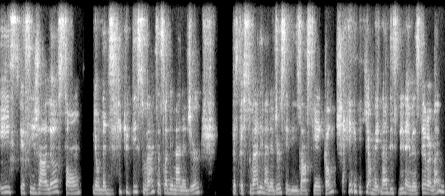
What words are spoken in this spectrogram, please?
et ce que ces gens-là sont ils ont de la difficulté souvent, que ce soit des managers, parce que souvent, les managers, c'est des anciens coachs qui ont maintenant décidé d'investir eux-mêmes.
